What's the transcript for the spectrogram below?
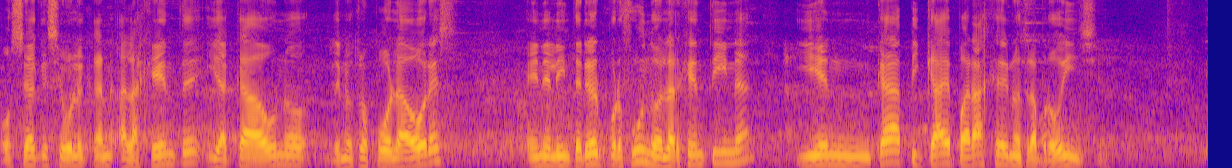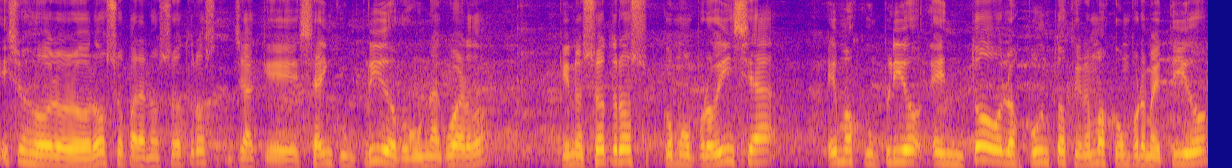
o sea que se vuelcan a la gente y a cada uno de nuestros pobladores en el interior profundo de la Argentina y en cada picada de paraje de nuestra provincia. Eso es doloroso para nosotros, ya que se ha incumplido con un acuerdo que nosotros como provincia hemos cumplido en todos los puntos que nos hemos comprometido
